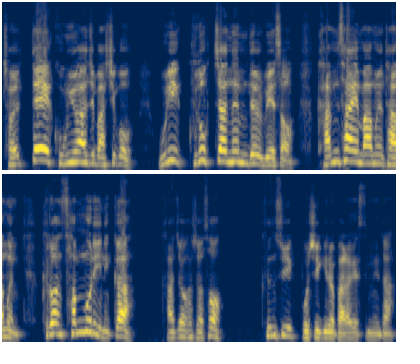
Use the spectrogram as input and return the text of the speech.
절대 공유하지 마시고 우리 구독자님들 위해서 감사의 마음을 담은 그런 선물이니까 가져가셔서 큰 수익 보시기를 바라겠습니다.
